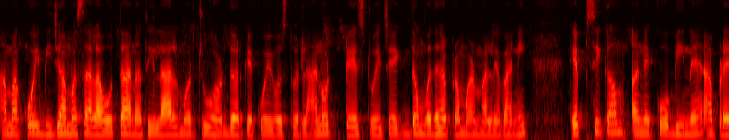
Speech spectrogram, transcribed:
આમાં કોઈ બીજા મસાલા હોતા નથી, લાલ મરચું, હળદર કે કોઈ વસ્તુ, એટલે આનો ટેસ્ટ હોય છે, એકદમ વધારે પ્રમાણમાં લેવાની. કેપ્સિકમ અને કોબીને આપણે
